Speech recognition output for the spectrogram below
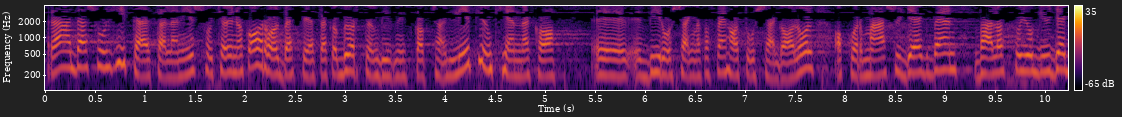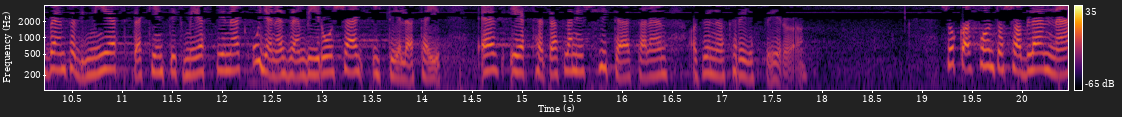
Ráadásul hiteltelen is, hogyha önök arról beszéltek a börtönbiznisz kapcsán, hogy lépjünk ki ennek a bíróságnak a fennhatósága alól, akkor más ügyekben, választójogi ügyekben pedig miért tekintik mércének ugyanezen bíróság ítéleteit. Ez érthetetlen és hiteltelen az önök részéről. Sokkal fontosabb lenne,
